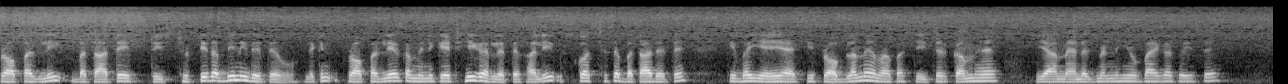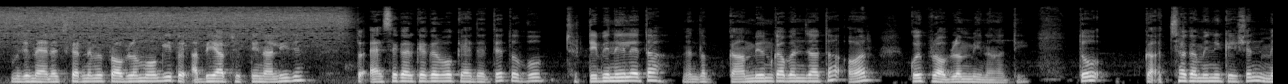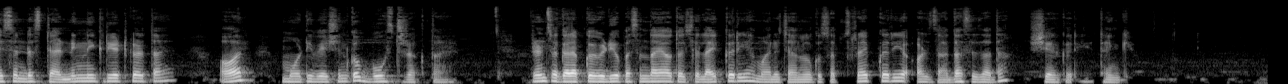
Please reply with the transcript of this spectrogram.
प्रॉपरली बताते छुट्टी तब भी नहीं देते वो, लेकिन प्रॉपरली कम्युनिकेट ही कर लेते खाली, उसको अच्छे से बता देते कि भाई ये ये ऐसी प्रॉब्लम है, हमारे पास टीचर कम है, या मैनेजमेंट नहीं हो पाएगा सही से, मुझे मैनेज करने में प्रॉब्लम होगी तो अभी आप छुट्टी ना लीजिए। तो ऐसे करके अगर वो कह देते तो वो छुट्टी भी नहीं लेता मतलब काम भी उनका बन जाता और कोई प्रॉब्लम भी ना आती। तो अच्छा कम्युनिकेशन मिसअंडरस्टैंडिंग नहीं क्रिएट करता है, और मोटिवेशन को बूस्ट रखता है। फ्रेंड्स अगर आपको वीडियो पसंद आया हो तो इसे लाइक करिए, हमारे चैनल को सब्सक्राइब करिए और ज़्यादा से ज़्यादा शेयर करिए। Thank you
